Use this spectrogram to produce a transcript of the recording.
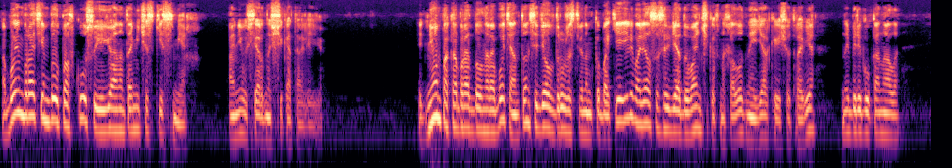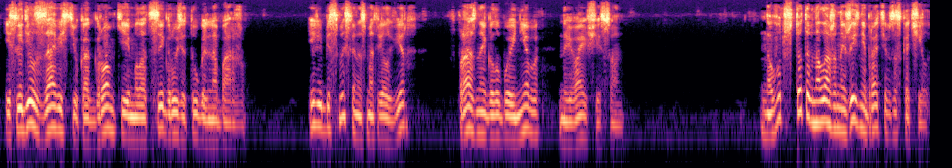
Обоим братьям был по вкусу ее анатомический смех. Они усердно щекотали ее. Днем, пока брат был на работе, Антон сидел в дружественном кабаке или валялся среди одуванчиков на холодной и яркой еще траве на берегу канала и следил с завистью, как громкие молодцы грузят уголь на баржу. Или бессмысленно смотрел вверх, в праздное голубое небо, навевающий сон. Но вот что-то в налаженной жизни братьев заскочило.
